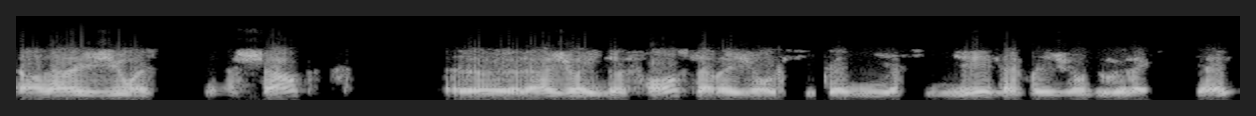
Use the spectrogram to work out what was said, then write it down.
Alors la région a signé la charte, la région Île-de-France, la région Occitanie a signé, la région Nouvelle-Aquitaine.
